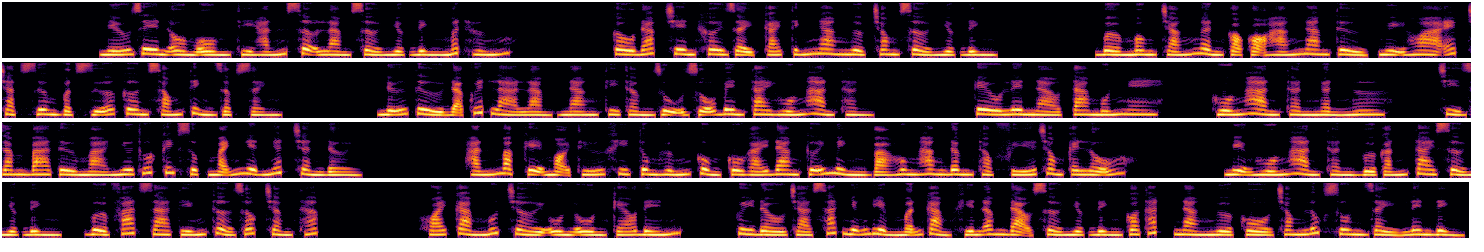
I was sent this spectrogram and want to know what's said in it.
Nếu rên ồm ồm thì hắn sợ làm sở nhược đình mất hứng. Câu đáp trên khơi dậy cái tính ngang ngược trong sở nhược đình. Bờ mông trắng ngần cọ cọ háng nam tử, ngụy hoa ép chặt dương vật giữa cơn sóng tình dập dềnh. Nữ tử đã quyết là làm, nàng thì thầm dụ dỗ bên tai huống hàn thần. Kêu lên nào ta muốn nghe. Huống hàn thần ngẩn ngơ, chỉ dăm ba từ mà như thuốc kích dục mãnh liệt nhất trần đời. Hắn mặc kệ mọi thứ khi tung hứng cùng cô gái đang cưỡi mình và hung hăng đâm thọc phía trong cái lỗ. Miệng huống hàn thần vừa cắn tai sở nhược đình, vừa phát ra tiếng thở dốc trầm thấp. Khoái cảm mút trời ùn ùn kéo đến. Quy đầu trà sát những điểm mẫn cảm khiến âm đạo sở nhược đình co thắt nàng ngửa cổ trong lúc run rẩy lên đỉnh.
